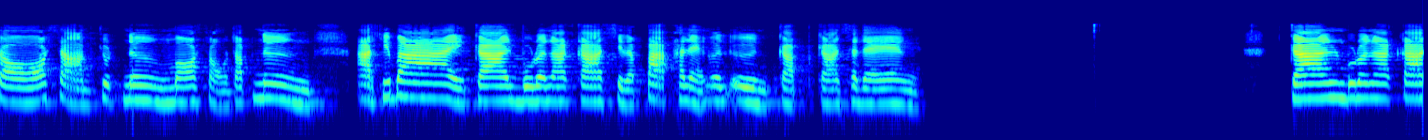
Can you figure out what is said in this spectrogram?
สสามจุดหนึ่งมสองทับหนึ่งอธิบายการบูรณาการศิลปะแขนงอื่น ๆ กับการแสดง การบูรณาการ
